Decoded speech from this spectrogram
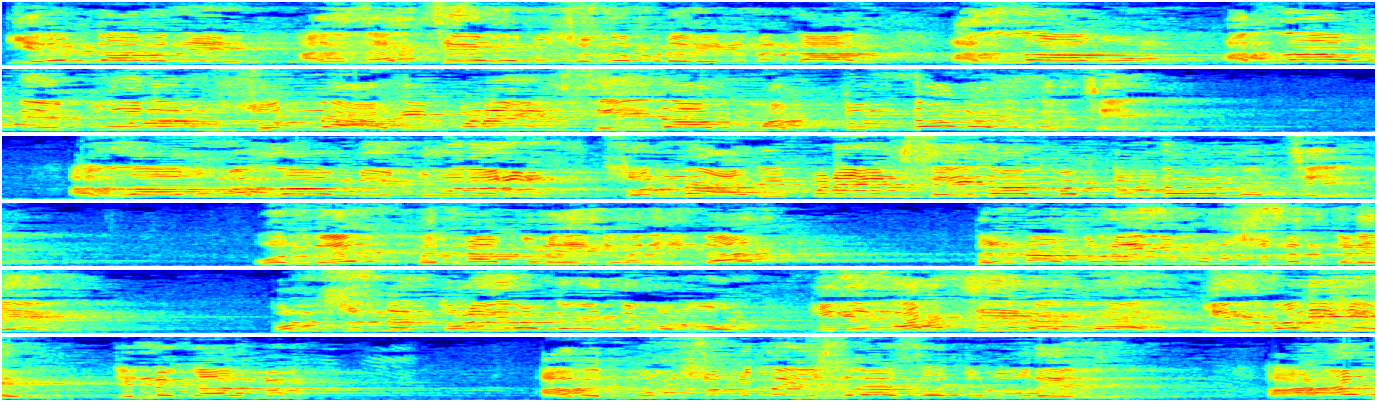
இரண்டாவது அது நற்செயல் என்று சொல்லப்பட வேண்டும் என்றால் அல்லாஹ்வும் அல்லாவுடைய தூதரும் சொன்ன அடிப்படையில் செய்தால் மட்டும்தான் அது நற்செயல். அல்லாவும் அல்லாவுடைய தூதரும் சொன்ன அடிப்படையில் செய்தால் மட்டும்தான் அது நற்செயல். ஒருவர் பெருநாள் தொழுகைக்கு வருகின்றார். பெருநாள் தொழுகைக்கு முன் சுண்ணத் கிடையாது. முன் சுண்ணத் தொழுகிறான் வைத்துக் கொள்வோம். இது நற்செயல் அல்ல இது வழிகேடு. என்ன காரணம்? அவர் முன் சுன்னத்தை இஹ்லாசா தொழுகிறாரு ஆனால்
